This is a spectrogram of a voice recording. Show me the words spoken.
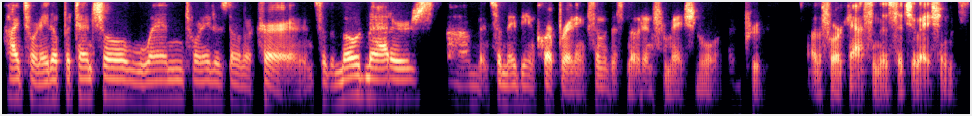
high tornado potential when tornadoes don't occur. And so the mode matters. Um, and so maybe incorporating some of this mode information will improve the forecast in those situations.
